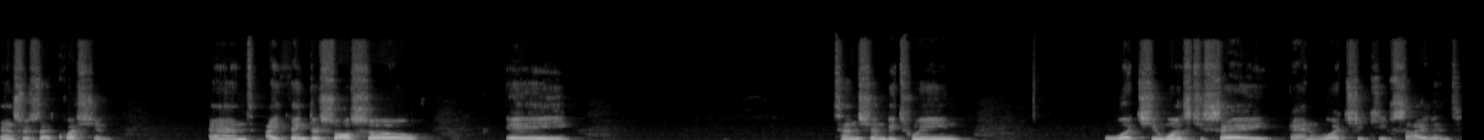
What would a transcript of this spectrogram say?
answers that question. And I think there's also a tension between what she wants to say and what she keeps silent.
